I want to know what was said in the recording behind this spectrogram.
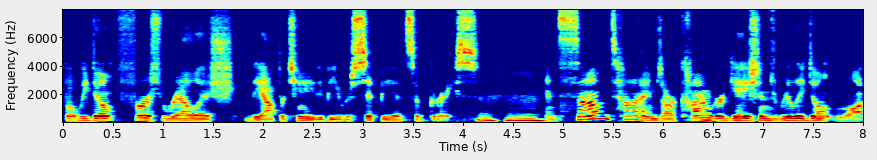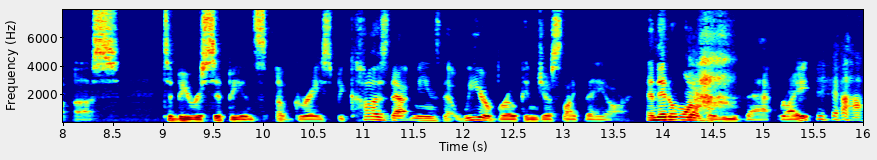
but we don't first relish the opportunity to be recipients of grace. Mm-hmm. And sometimes our congregations really don't want us to be recipients of grace because that means that we are broken just like they are. And they don't want to believe that, right? Yeah.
